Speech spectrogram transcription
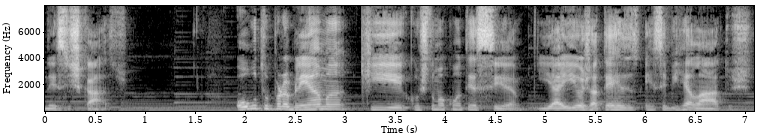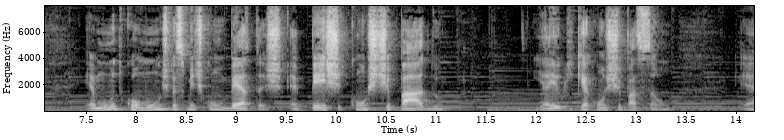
nesses casos. Outro problema que costuma acontecer, e aí eu já até recebi relatos, é muito comum, especialmente com betas, é peixe constipado. E aí o que é constipação? É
